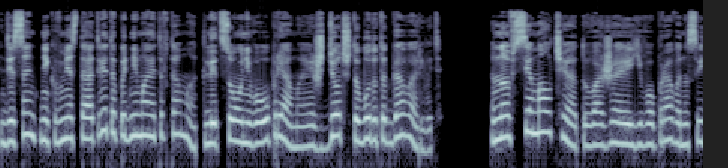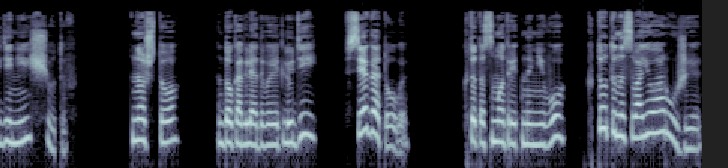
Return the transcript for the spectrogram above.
Десантник вместо ответа поднимает автомат. Лицо у него упрямое, ждет, что будут отговаривать. Но все молчат, уважая его право на сведение счетов. «Ну что?» Док оглядывает людей. «Все готовы?» Кто-то смотрит на него, кто-то на свое оружие.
